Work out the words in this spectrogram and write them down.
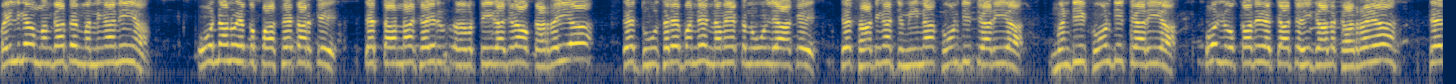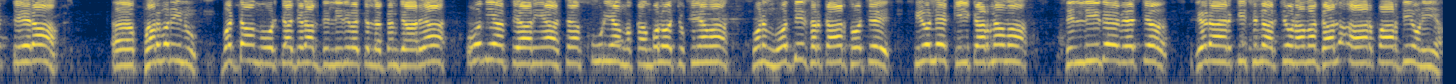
ਪਹਿਲੀਆਂ ਮੰਗਾਂ ਤੇ ਮੰਨੀਆਂ ਨਹੀਂ ਆ। ਉਹਨਾਂ ਨੂੰ ਇੱਕ ਪਾਸੇ ਕਰਕੇ ਤੇ ਤਾਨਾਸ਼ਾਹੀ ਵਤੀਰਾ ਜਿਹੜਾ ਉਹ ਕਰ ਰਹੀ ਆ, ਤੇ ਦੂਸਰੇ ਬੰਨੇ ਨਵੇਂ ਕਾਨੂੰਨ ਲਿਆ ਕੇ ਤੇ ਸਾਡੀਆਂ ਜ਼ਮੀਨਾਂ ਖੋਣ ਦੀ ਤਿਆਰੀ ਆ। ਮੰਡੀ ਖੋਣ ਦੀ ਤਿਆਰੀ ਆ। ਉਹ ਲੋਕਾਂ ਦੇ ਵਿੱਚ ਅੱਜ ਅਸੀਂ ਗੱਲ ਖੜ ਰਹੇ ਆ ਤੇ 13 ਫਰਵਰੀ ਨੂੰ ਵੱਡਾ ਮੋਰਚਾ ਜਿਹੜਾ ਦਿੱਲੀ ਦੇ ਵਿੱਚ ਲੱਗਣ ਜਾ ਰਿਹਾ, ਉਹਦੀਆਂ ਤਿਆਰੀਆਂ ਇਸ ਟਾਈਮ ਪੂਰੀਆਂ ਮੁਕੰਮਲ ਹੋ ਚੁੱਕੀਆਂ ਵਾ। ਹੁਣ ਮੋਦੀ ਸਰਕਾਰ ਸੋਚੇ ਵੀ ਉਹਨੇ ਕੀ ਕਰਨਾ ਵਾ। ਦਿੱਲੀ ਦੇ ਵਿੱਚ ਜਿਹੜਾ ਅਰਕੀ ਸੰਘਰਸ਼ ਹੋਣਾ ਵਾ, ਗੱਲ ਆਰ ਪਾਰ ਦੀ ਹੋਣੀ ਆ।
